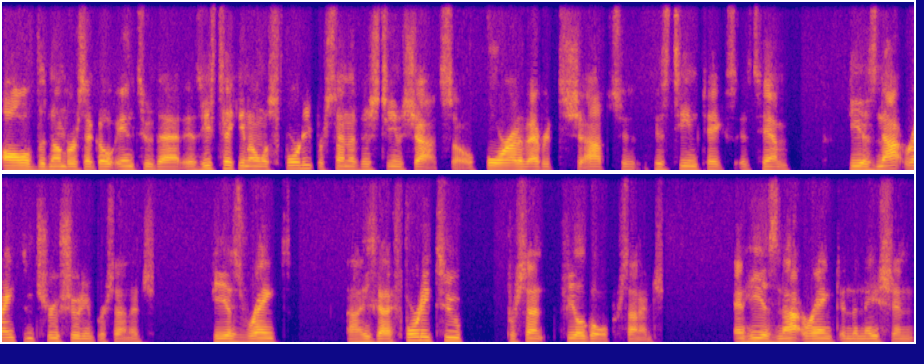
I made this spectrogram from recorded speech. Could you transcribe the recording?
all of the numbers that go into that is he's taking almost 40% of his team's shots. So four out of every shot his team takes is him. He is not ranked in true shooting percentage. He is ranked, uh, he's got a 42% field goal percentage. And he is not ranked in the nation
